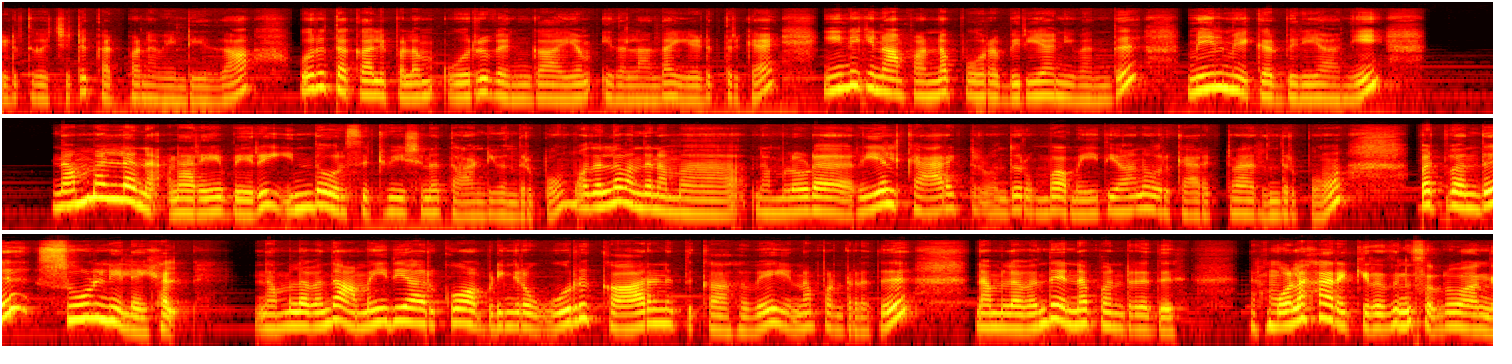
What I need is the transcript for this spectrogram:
எடுத்து வச்சுட்டு கட் பண்ண வேண்டியது தான் ஒரு தக்காளி பழம் ஒரு வெங்காயம் இதெல்லாம் தான் எடுத்திருக்கேன். இன்றைக்கி நான் பண்ண பண்ண போகிற பிரியாணி வந்து மீல் மேக்கர் பிரியாணி. நம்மளில் ந நிறைய பேர் இந்த ஒரு சுச்சுவேஷனை தாண்டி வந்திருப்போம். முதல்ல வந்து நம்ம நம்மளோட ரியல் கேரக்டர் வந்து ரொம்ப அமைதியான ஒரு கேரக்டராக இருந்திருப்போம். பட் வந்து சூழ்நிலைகள். நம்மளை வந்து அமைதியாக இருக்கும் அப்படிங்கிற ஒரு காரணத்துக்காகவே என்ன பண்ணுறது நம்மளை வந்து என்ன பண்ணுறது மிளகா அரைக்கிறதுன்னு சொல்லுவாங்க.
